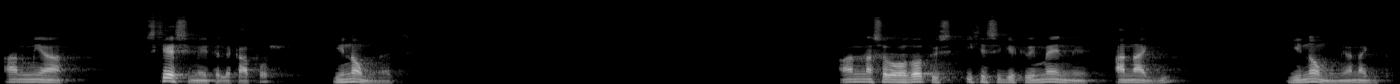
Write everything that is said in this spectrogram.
Αν μία σχέση με ήθελε κάπως, γινόμουν έτσι. Αν ένας εργοδότης είχε συγκεκριμένη ανάγκη, γινόμουν η ανάγκη του.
